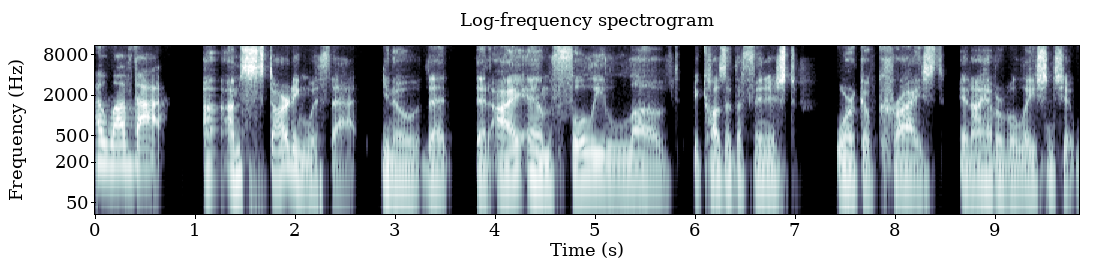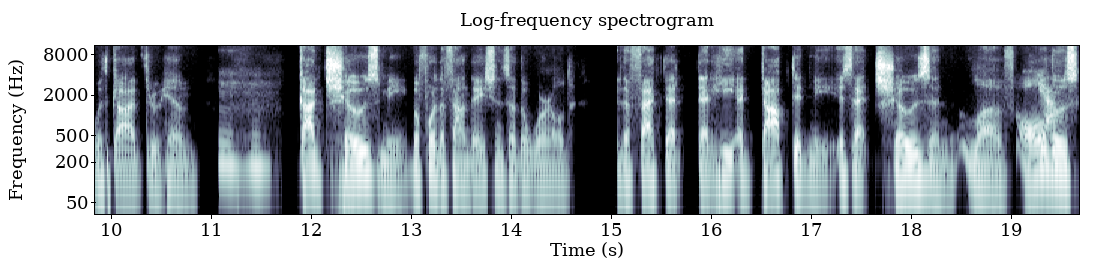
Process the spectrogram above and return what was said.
I love that. I'm starting with that you know, that that I am fully loved because of the finished work of Christ and I have a relationship with God through him. Mm-hmm. God chose me before the foundations of the world. The fact that that he adopted me is that chosen love. All yeah. those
